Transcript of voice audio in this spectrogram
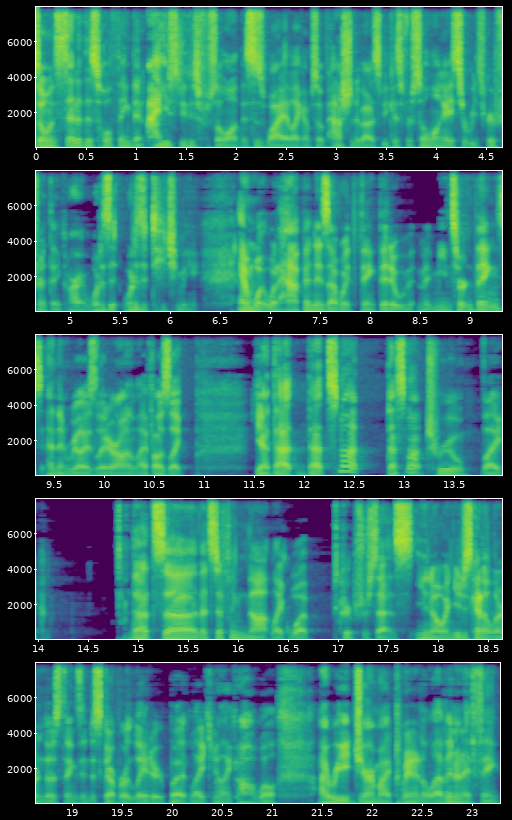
so instead of this whole thing that i used to do this for so long. This is why like i'm so passionate about it is because for so long i used to read scripture and think all right what is it what is it teaching me? And what would happen is i would think that it would mean certain things and then realize later on in life i was like yeah that that's not that's not true. Like that's uh that's definitely not like what scripture says you know and you just kind of learn those things and discover it later. But like you're like oh well i read jeremiah 29 11 and i think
